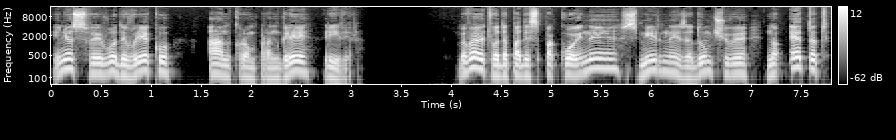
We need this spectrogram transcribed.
и нес свои воды в реку Анкром-Прангре-Ривер. Бывают водопады спокойные, смирные, задумчивые, но этот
